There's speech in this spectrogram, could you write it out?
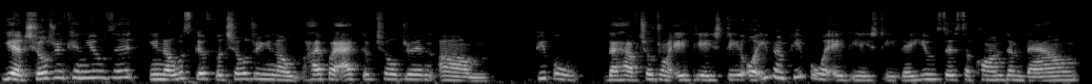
Yeah, children can use it. You know, it's good for children. You know, hyperactive children, um, people that have children with ADHD, or even people with ADHD. They use this to calm them down.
